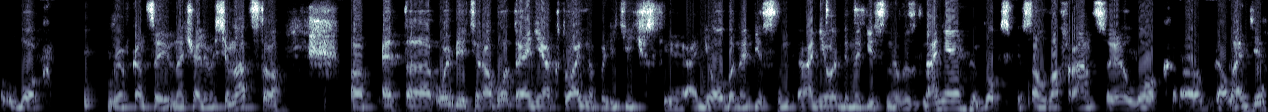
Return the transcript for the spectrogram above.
Лок уже в конце и в начале 18-го. Это, обе эти работы, они актуально политические. Они, оба написаны, они обе написаны в изгнании. Гоббс писал во Франции, Лок в Голландии.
